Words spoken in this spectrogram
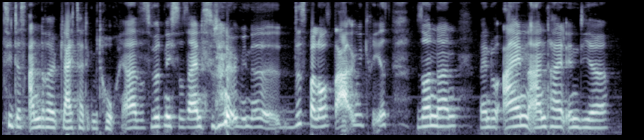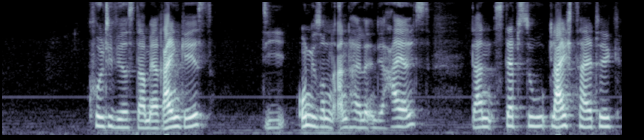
zieht das andere gleichzeitig mit hoch. Ja, also es wird nicht so sein, dass du dann irgendwie eine Disbalance da irgendwie kreierst, sondern wenn du einen Anteil in dir kultivierst, da mehr reingehst, die ungesunden Anteile in dir heilst, dann steppst du gleichzeitig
